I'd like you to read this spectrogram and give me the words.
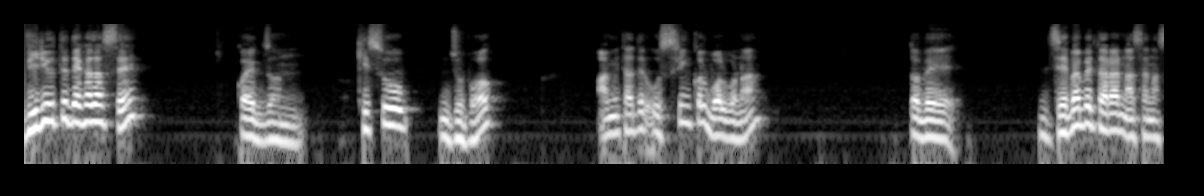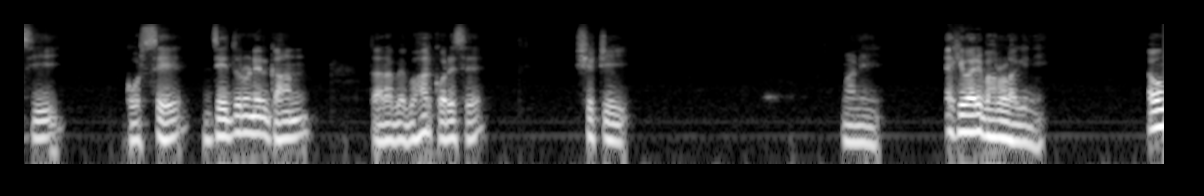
ভিডিওতে দেখা যাচ্ছে কয়েকজন কিছু যুবক, আমি তাদের উচ্ছৃঙ্খল বলব না, তবে যেভাবে তারা নাচানাচি করছে, যে ধরনের গান তারা ব্যবহার করেছে, সেটি মানে একেবারে ভালো লাগেনি। এবং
